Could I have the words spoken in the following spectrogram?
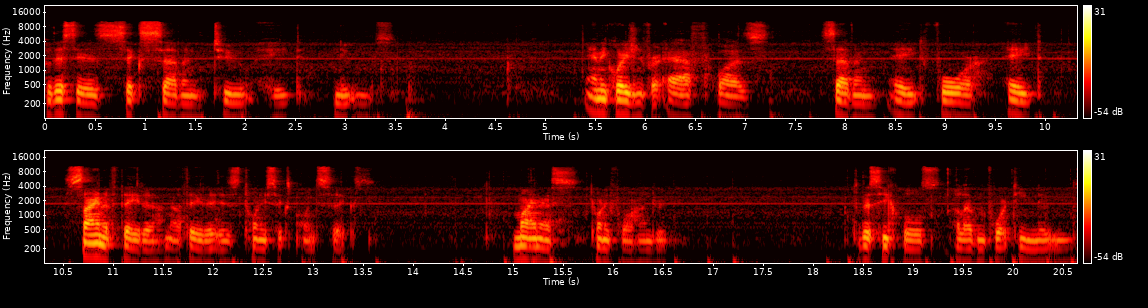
So this is 6728 newtons. And equation for F was 7, 8, 4, 8 sine of theta, now theta is 26.6, minus 2400. So this equals 1114 newtons.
